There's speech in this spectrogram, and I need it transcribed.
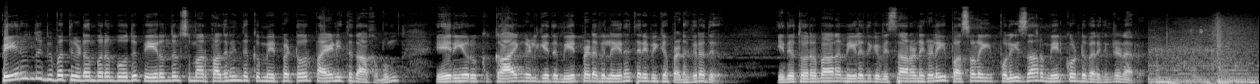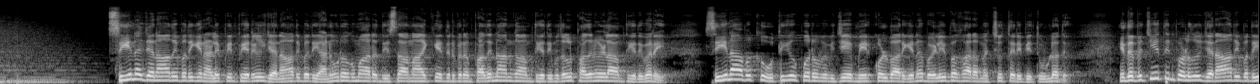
பேருந்து விபத்து இடம்பெறும்போது பேருந்தில் சுமார் பதினைந்துக்கும் மேற்பட்டோர் பயணித்ததாகவும் ஏனையோருக்கு காயங்கள் ஏதும் ஏற்படவில்லை என தெரிவிக்கப்படுகிறது. இது தொடர்பான மேலதிக விசாரணைகளை பசலை போலீசார் மேற்கொண்டு வருகின்றனர். சீன ஜனாதிபதியின் அழைப்பின் பேரில் ஜனாதிபதி அனுரகுமார திசாநாயக்கு எதிர்வரும் பதினான்காம் தேதி முதல் பதினேழாம் தேதி வரை சீனாவுக்கு உத்தியோகபூர்வ விஜயம் மேற்கொள்வார் என வெளிவிவகார அமைச்சு தெரிவித்துள்ளது. இந்த விஜயத்தின் பொழுது ஜனாதிபதி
